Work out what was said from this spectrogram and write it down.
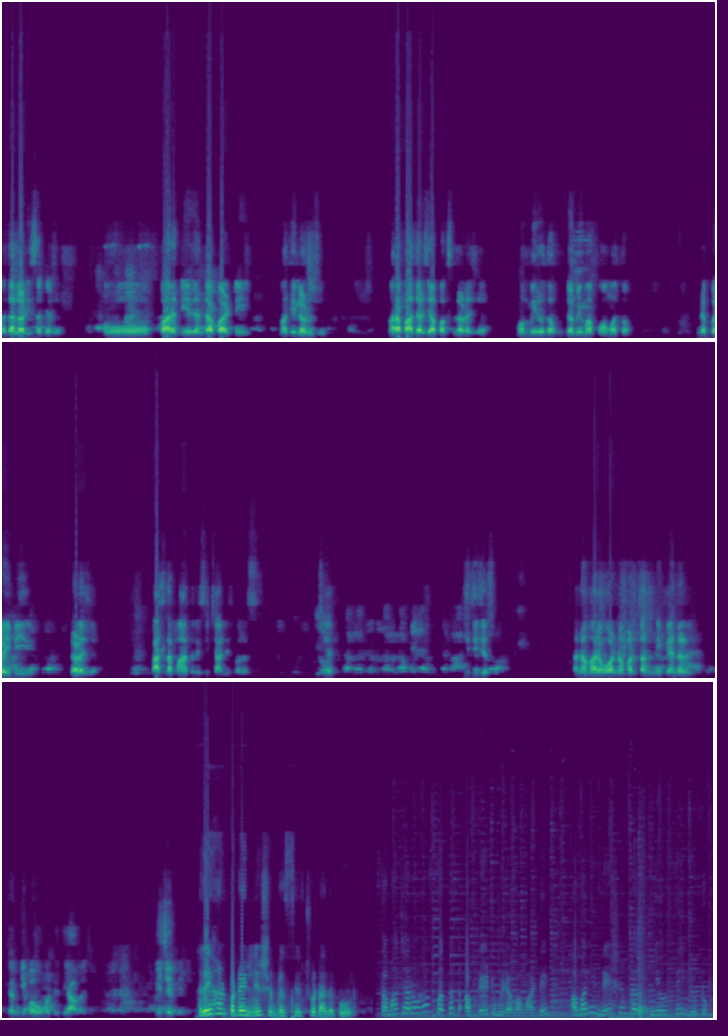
બધા લડી શકે છે. હું ભારતીય જનતા પાર્ટી માંથી લડું છું. મારા ફાધર છે અપક્ષ લડે છે. મમ્મીનો તો ડમીમાં ફોર્મ હતો. ને ભાઈ બી લડે છે. પાછલા પાંત્રીસથી ચાલીસ વર્ષ છે. જીતી જશું. અને અમારે વોર્ડ નંબર ત્રણની પેનલ જંગી બહુમતીથી આવે છે. BJP Rehan Patel nation plus news Chhota Udepur. સમાચારોના સતત અપડેટ મેળવવા માટે અમારી નેશન પ્લસ ન્યૂઝની યુટ્યુબ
